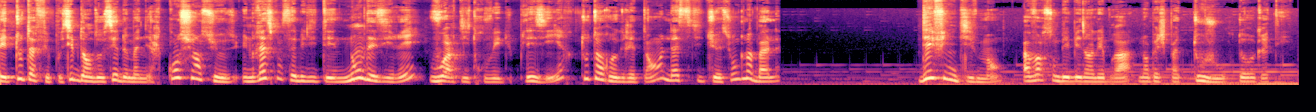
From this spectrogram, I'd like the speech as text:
Il est tout à fait possible d'endosser de manière consciencieuse une responsabilité non désirée, voire d'y trouver du plaisir, tout en regrettant la situation globale. Définitivement, avoir son bébé dans les bras n'empêche pas toujours de regretter.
